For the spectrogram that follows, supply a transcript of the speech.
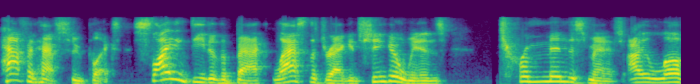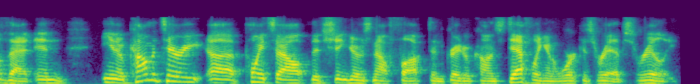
half and half suplex, sliding D to the back, last the dragon. Shingo wins tremendous match. I love that. And you know, commentary uh, points out that Shingo's now fucked, and Great-O-Khan's definitely going to work his ribs. Really,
